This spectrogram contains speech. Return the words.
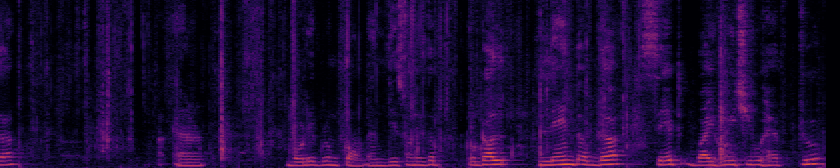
the and body groom comb and this one is the total length of the set by which you have to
